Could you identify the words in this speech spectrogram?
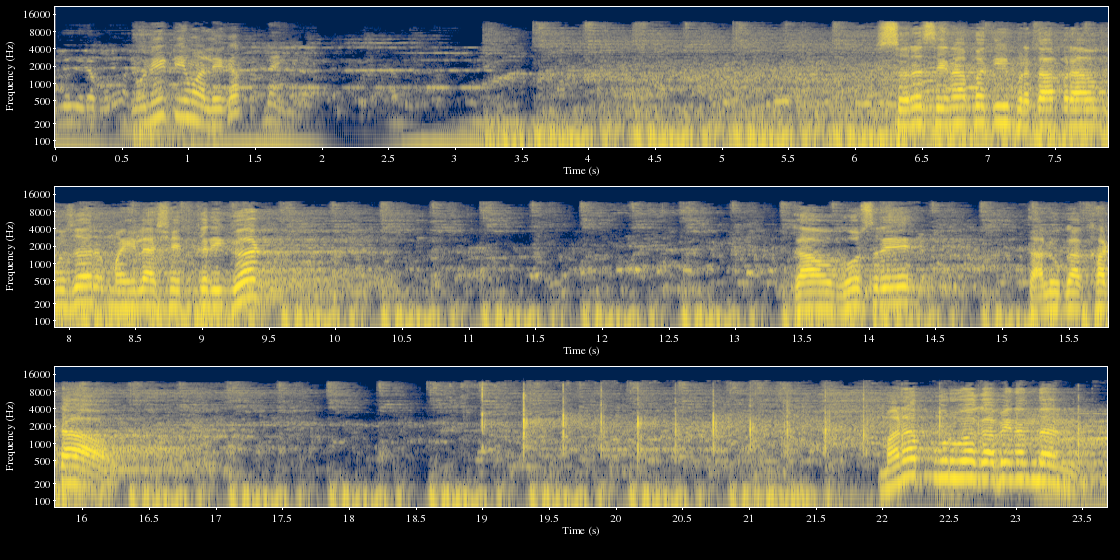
दोन्ही टीम आले का? सरसेनापती प्रतापराव गुजर, महिला शेतकरी गट। गाव घोसरे, तालुका खटाव। मनपूर्वक अभिनंदन।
